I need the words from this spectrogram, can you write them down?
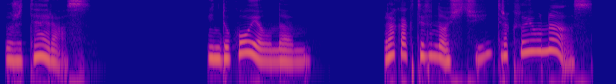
którzy teraz indukują nam brak aktywności, traktują nas.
